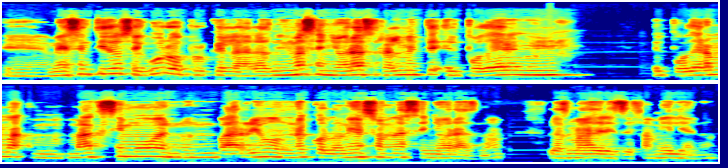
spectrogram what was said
eh, me he sentido seguro porque las mismas señoras, realmente el poder en un, el poder máximo en un barrio, en una colonia son las señoras, ¿no? Las madres de familia, ¿no?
